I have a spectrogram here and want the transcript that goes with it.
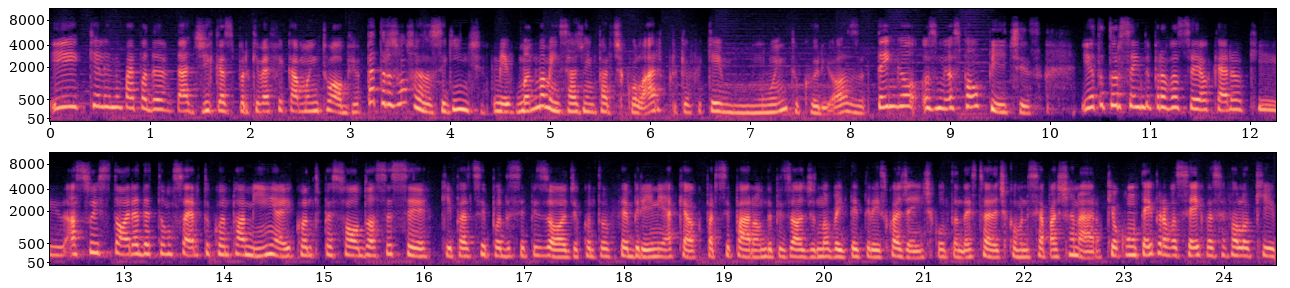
e que ele não vai poder dar dicas porque vai ficar muito óbvio. Petrus, vamos fazer o seguinte: me manda uma mensagem em particular porque eu fiquei muito curiosa. Tenho os os meus palpites. E eu tô torcendo para você, eu quero que a sua história dê tão certo quanto a minha e quanto o pessoal do ACC que participou desse episódio, quanto o Febrini e a Kel que participaram do episódio 93 com a gente, contando a história de como eles se apaixonaram. Que eu contei para você que você falou que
